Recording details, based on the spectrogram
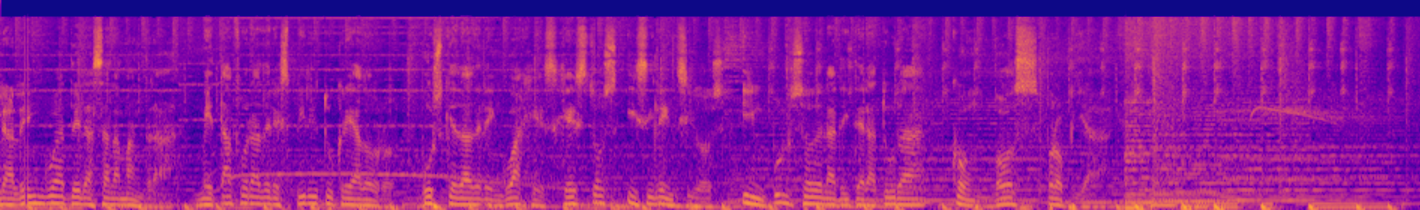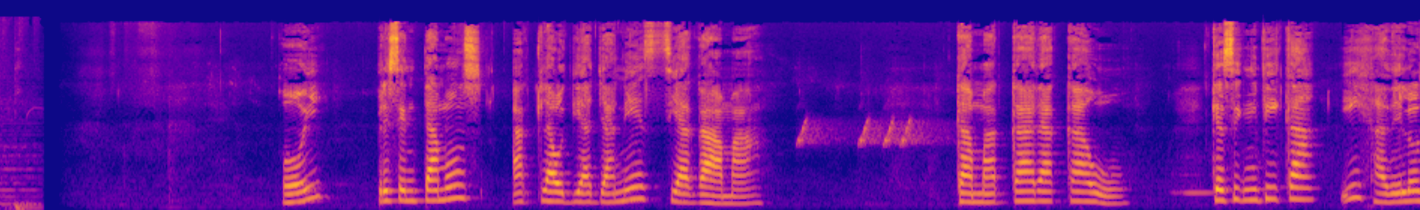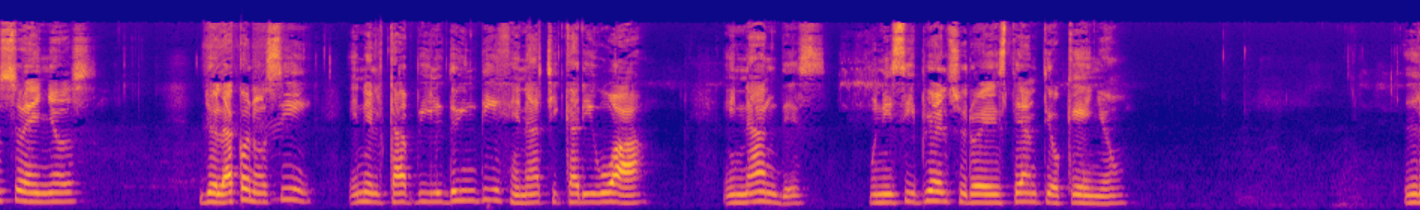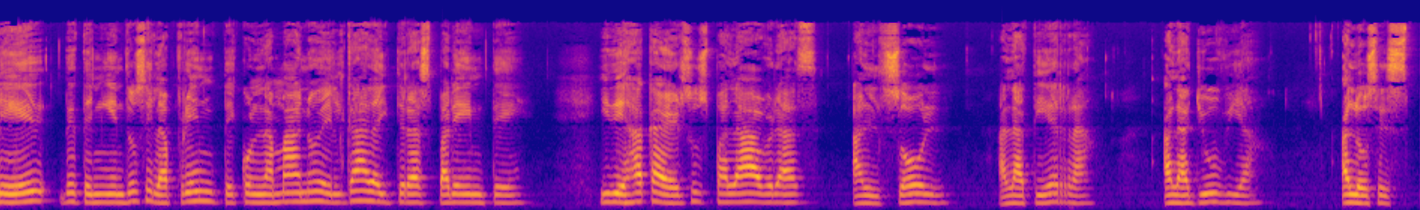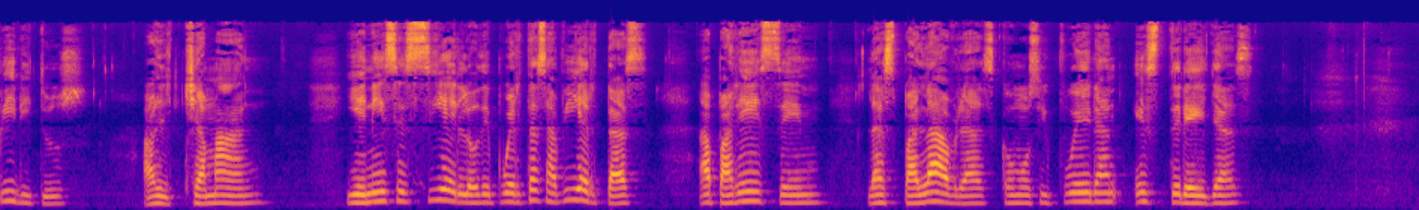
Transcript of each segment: La lengua de la salamandra, metáfora del espíritu creador, búsqueda de lenguajes, gestos y silencios, impulso de la literatura con voz propia. Hoy presentamos a Claudia Llanes Ciagama, Kamakaracau, que significa hija de los sueños. Yo la conocí en el Cabildo Indígena Chicariguá, en Andes, municipio del suroeste antioqueño. Lee deteniéndose la frente con la mano delgada y transparente y deja caer sus palabras al sol, a la tierra, a la lluvia, a los espíritus, al chamán, y en ese cielo de puertas abiertas aparecen las palabras como si fueran estrellas.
